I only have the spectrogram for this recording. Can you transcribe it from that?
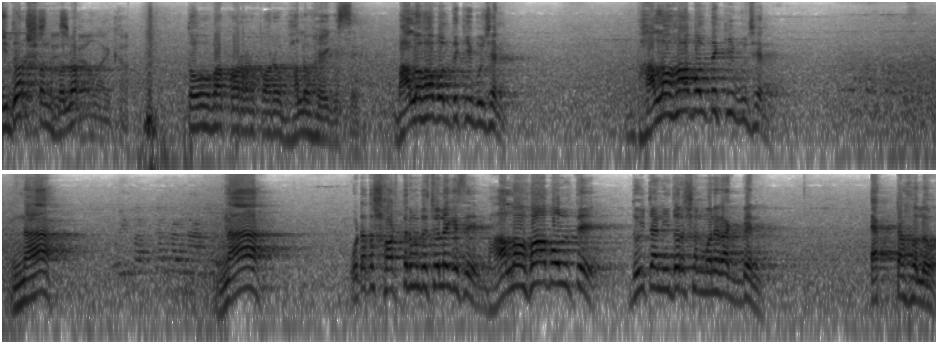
নিদর্শন হলো. তৌবা করার পরেও ভালো হয়ে গেছে। ভালো হওয়া বলতে কি বুঝেন? ভালো হওয়া বলতে কি বুঝেন? না। না। ওটা তো শর্তের মধ্যে চলে গেছে। ভালো হওয়া বলতে দুইটা নিদর্শন মনে রাখবেন। একটা হলো,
